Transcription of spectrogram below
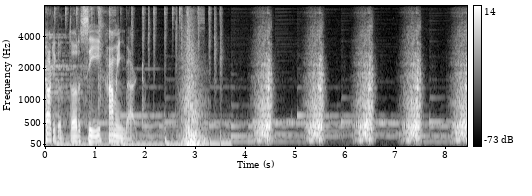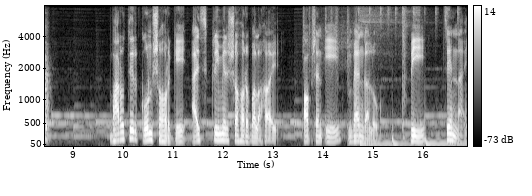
সঠিক উত্তর সি হামিং বার্ড ভারতের কোন শহরকে আইসক্রিমের শহর বলা হয়? Option A, Bangalore B Chennai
